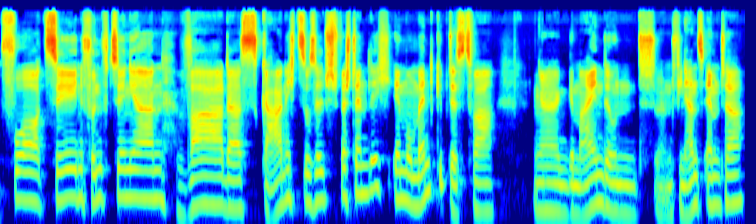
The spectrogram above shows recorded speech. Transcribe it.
Vor 10, 15 Jahren war das gar nicht so selbstverständlich. Im Moment gibt es zwar äh, Gemeinde- und, und Finanzämter,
